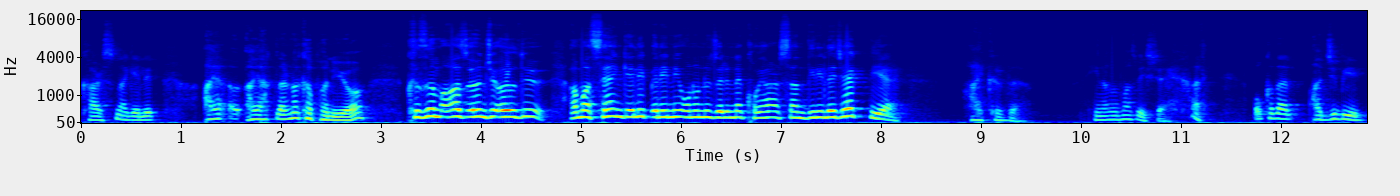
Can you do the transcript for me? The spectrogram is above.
karşısına gelip ay- ayaklarına kapanıyor. Kızım az önce öldü ama sen gelip elini onun üzerine koyarsan dirilecek diye haykırdı. İnanılmaz bir şey. Hani o kadar acı bir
